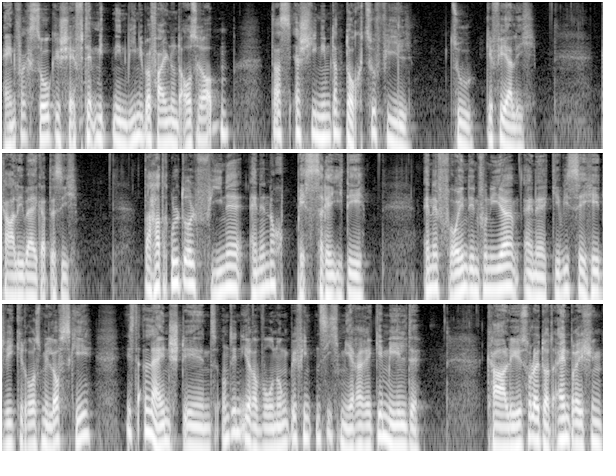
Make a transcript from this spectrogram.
Einfach so Geschäfte mitten in Wien überfallen und ausrauben? Das erschien ihm dann doch zu viel, zu gefährlich. Kali weigerte sich. Da hat Rudolfine eine noch bessere Idee. Eine Freundin von ihr, eine gewisse Hedwig Rosmilowski, ist alleinstehend und in ihrer Wohnung befinden sich mehrere Gemälde. Kali solle dort einbrechen,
